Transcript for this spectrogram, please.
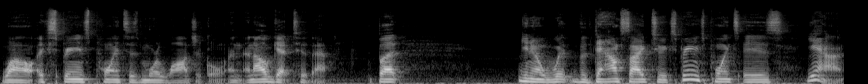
while experience points is more logical, and, and I'll get to that. But you know, with the downside to experience points is, yeah,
